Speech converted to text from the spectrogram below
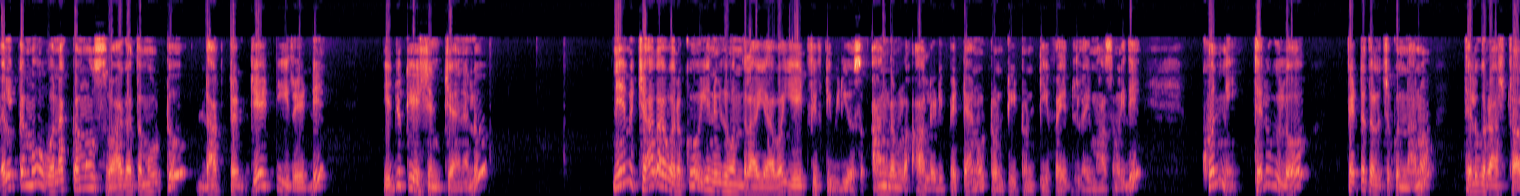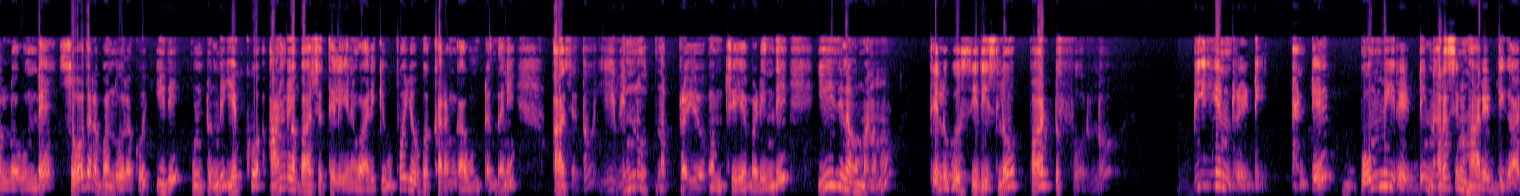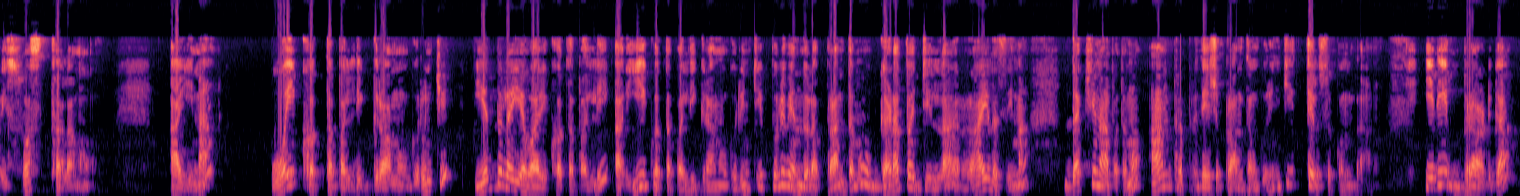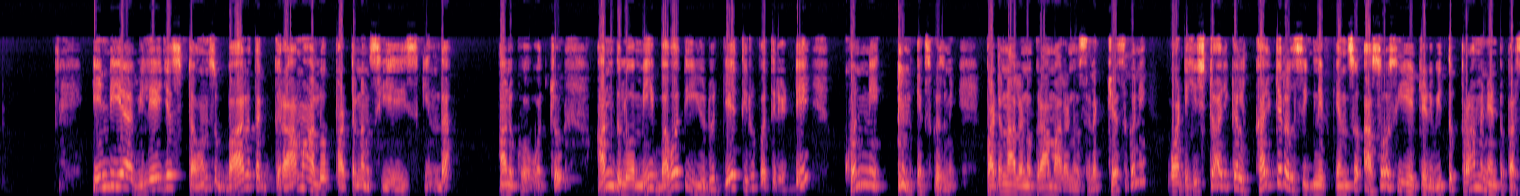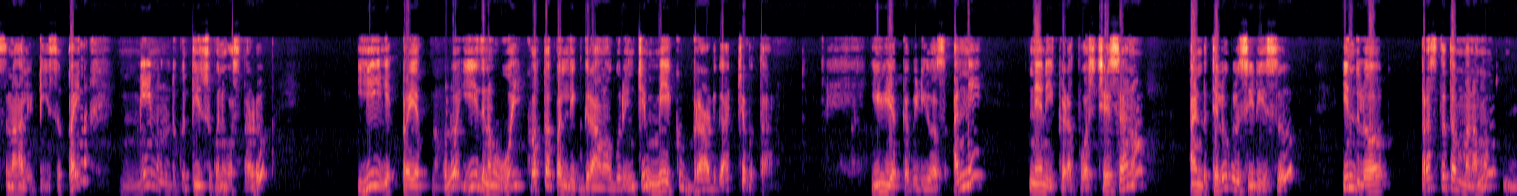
వెల్కము వనక్కము స్వాగతము to doctor JT Reddy education channel. నేను చాలా వరకు ఎనిమిది వందల యాభై ఎయిట్ ఫిఫ్టీ వీడియోస్ ఆంగ్లంలో ఆల్రెడీ పెట్టాను. ట్వంటీ ట్వంటీ ఫైవ్ జులై మాసం ఇది. కొన్ని తెలుగులో పెట్టదలుచుకున్నాను. తెలుగు రాష్ట్రాల్లో ఉండే సోదర బంధువులకు ఇది ఉంటుంది. ఎక్కువ ఆంగ్ల భాష తెలియని వారికి ఉపయోగకరంగా ఉంటుందని ఆశతో ఈ వినూత్న ప్రయోగం చేయబడింది. ఈ దినం మనము తెలుగు సిరీస్లో పార్ట్ ఫోర్లో బిఎన్ రెడ్డి అంటే బొమ్మిరెడ్డి నరసింహారెడ్డి గారి స్వస్థలము అయిన వై కొత్తపల్లి గ్రామం గురించి ఎద్దులయ్య వారి కొత్తపల్లి అది ఈ కొత్తపల్లి గ్రామం గురించి పులివెందుల ప్రాంతము గడప జిల్లా రాయలసీమ దక్షిణాపథము ఆంధ్రప్రదేశ్ ప్రాంతం గురించి తెలుసుకుందాము ఇది బ్రాడ్గా ఇండియా విలేజెస్ టౌన్స్ భారత గ్రామాలు పట్టణం సిరీస్ కింద అనుకోవచ్చు. అందులో మీ భవతీయుడు జె తిరుపతి రెడ్డి కొన్ని ఎక్స్క్యూజ్ మీ పట్టణాలను గ్రామాలను సెలెక్ట్ చేసుకొని వాటి historical cultural significance associated with prominent personalities పైన మీ ముందుకు తీసుకొని వస్తాడు. ఈ ప్రయత్నములో ఈ దినం ఓయ్ కొత్తపల్లి గ్రామం గురించి మీకు బ్రాడ్గా చెబుతాను. ఈ యొక్క వీడియోస్ అన్నీ నేను ఇక్కడ పోస్ట్ చేశాను. అండ్ తెలుగు సిరీస్ ఇందులో ప్రస్తుతం మనము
